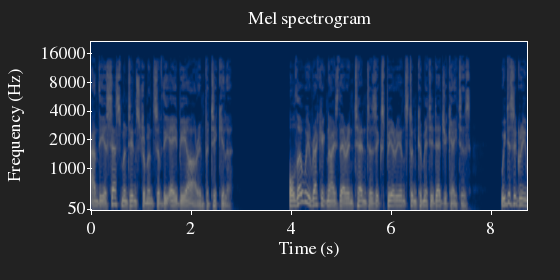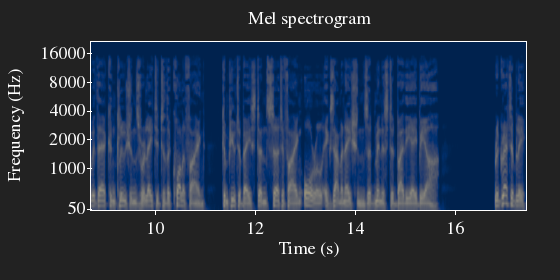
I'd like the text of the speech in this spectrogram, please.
and the assessment instruments of the ABR in particular. Although we recognize their intent as experienced and committed educators, we disagree with their conclusions related to the qualifying, computer-based and certifying oral examinations administered by the ABR. Regrettably,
